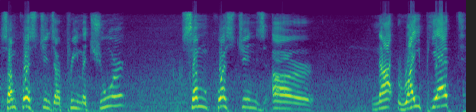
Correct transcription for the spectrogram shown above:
Some questions are premature. Some questions are not ripe yet.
